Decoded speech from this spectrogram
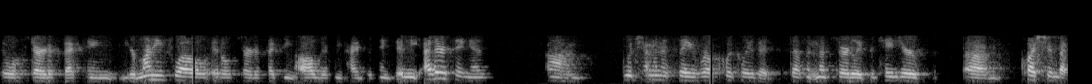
It will start affecting your money flow. It'll start affecting all different kinds of things. And the other thing is um, which I'm going to say real quickly that doesn't necessarily pertain to your um, question, but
